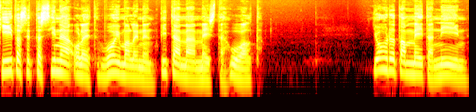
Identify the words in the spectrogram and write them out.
Kiitos, että sinä olet voimallinen pitämään meistä huolta. Johdata meitä niin,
